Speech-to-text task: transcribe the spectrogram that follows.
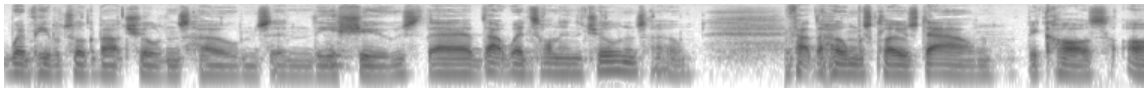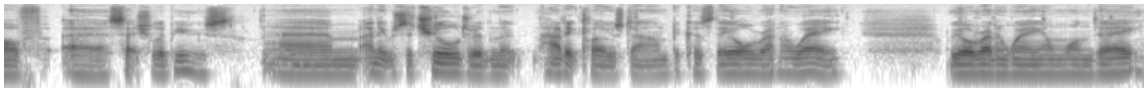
when people talk about children's homes and the issues, there that went on in the children's home. In fact, the home was closed down because of uh, sexual abuse, um, and it was the children that had it closed down because they all ran away. We all ran away on one day,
